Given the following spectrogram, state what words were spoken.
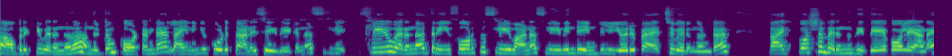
ഫാബ്രിക് വരുന്നത്. എന്നിട്ടും കോട്ടന്റെ ലൈനിങ് കൊടുത്താണ് ചെയ്തേക്കുന്നത്. സ്ലീവ് വരുന്ന ത്രീ ഫോർത്ത് സ്ലീവ് ആണ്. സ്ലീവിന്റെ എൻഡിൽ ഈ ഒരു പാച്ച് വരുന്നുണ്ട്. ബാക്ക് പോർഷൻ വരുന്നത് ഇതേപോലെയാണ്.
